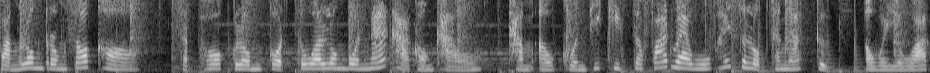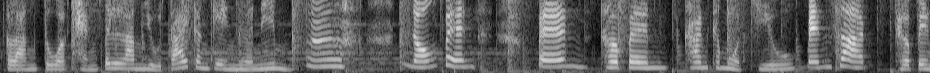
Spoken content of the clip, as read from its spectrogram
ฝังลงตรงซอกคอ สะโพกกลมกดตัวลงบนหน้าขาของเขาทำเอาคนที่คิดจะฟาดแวร์วูฟให้สลบชะงักกึก อวัยวะกลางตัวแข็งเป็นลำอยู่ใต้กางเกงเนื้อนิ่มเออน้องเป็น เป็น เธอเป็นคานขมวดคิ้ว เป็นสัตว์ เธอเป็น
